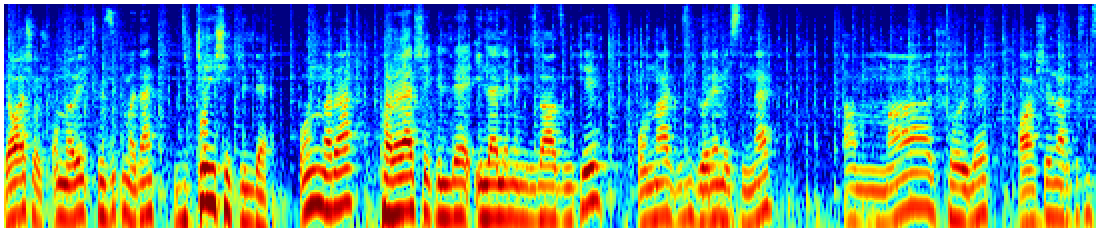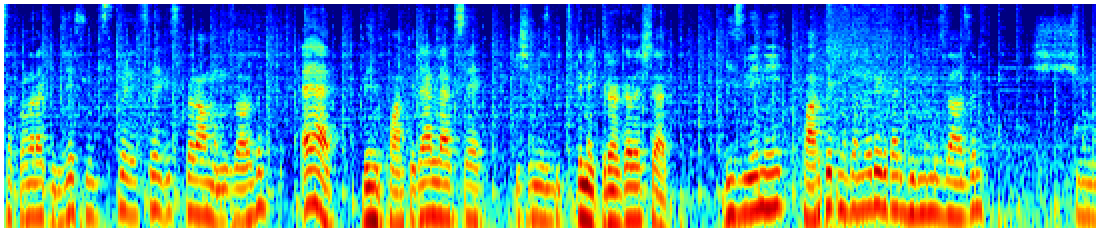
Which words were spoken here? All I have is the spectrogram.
Yavaş yavaş onlara hiç gözükmeden dikey şekilde onlara paralel şekilde ilerlememiz lazım ki onlar bizi göremesinler. Ama şöyle ağaçların arkasına saklanarak gideceğiz çünkü süper sürekli süper almamız lazım. Eğer beni fark ederlerse işimiz bitti demektir arkadaşlar. Biz beni fark etmeden oraya kadar girmemiz lazım. Şimdi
